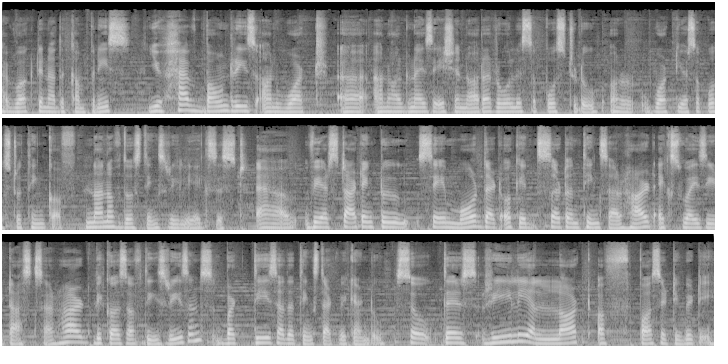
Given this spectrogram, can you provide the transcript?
have worked in other companies, you have boundaries on what uh, an organization or a role is supposed to do or what you're supposed to think of. None of those things really exist. Uh, we are starting to say more that, okay, certain things are hard, XYZ tasks are hard because of these reasons reasons, but these are the things that we can do. So there's really a lot of positivity,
